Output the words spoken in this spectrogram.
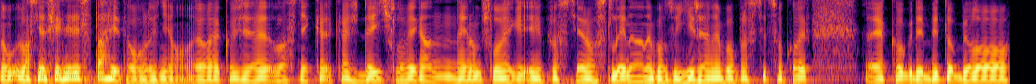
No vlastně všechny ty vztahy to ovlivnilo, jo? jakože vlastně každý člověk, a nejenom člověk, i prostě rostlina nebo zvíře nebo prostě cokoliv, jako kdyby to bylo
